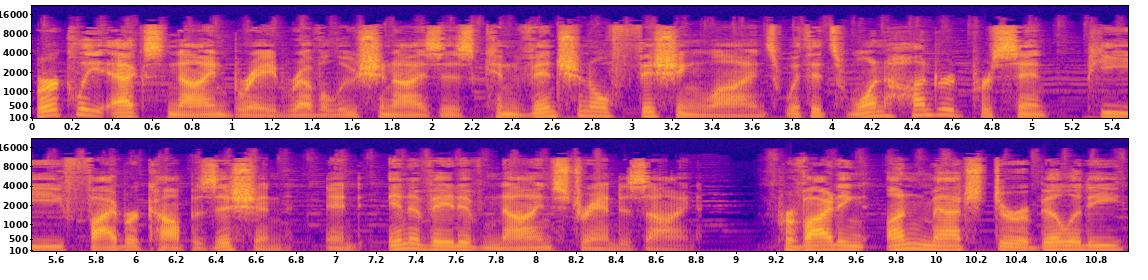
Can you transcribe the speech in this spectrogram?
Berkley X9 Braid revolutionizes conventional fishing lines with its 100% PE fiber composition and innovative 9-strand design, providing unmatched durability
